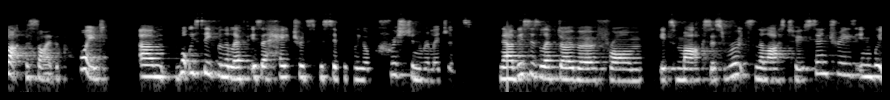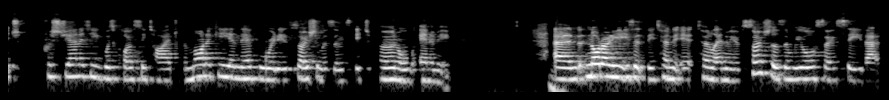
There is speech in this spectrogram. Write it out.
But beside the point, um, what we see from the left is a hatred specifically of Christian religions. Now, this is left over from its Marxist roots in the last two centuries, in which Christianity was closely tied to the monarchy, and therefore it is socialism's eternal enemy. Hmm. And not only is it the eternal, eternal enemy of socialism, we also see that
